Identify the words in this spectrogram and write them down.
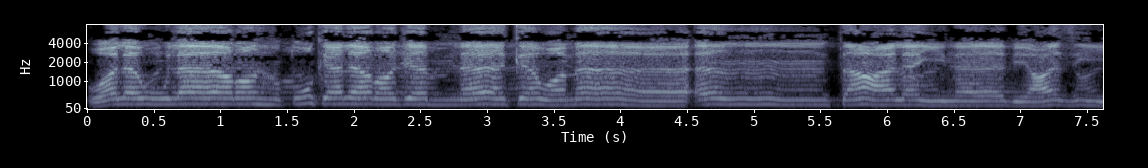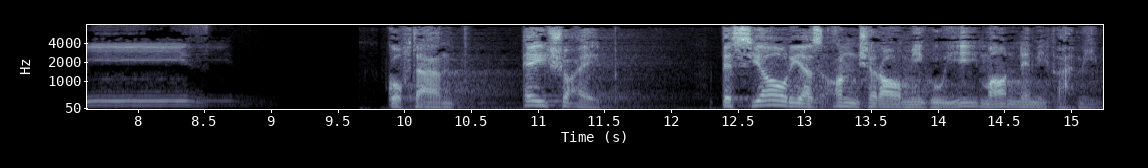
ولولا رهطك لرجمناك وما أنت علينا بعزيز. گفتند ای شعیب بسیاری از آنچه را می‌گویی ما نمی‌فهمیم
